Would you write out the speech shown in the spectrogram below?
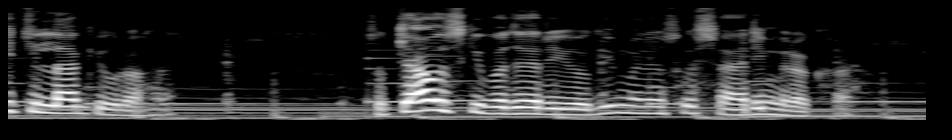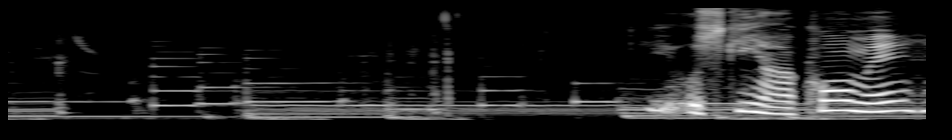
ये चिल्ला क्यों रहा? है तो क्या उसकी वजह रही होगी? मैंने उसको शायरी में रखा। है कि उसकी आँखों में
